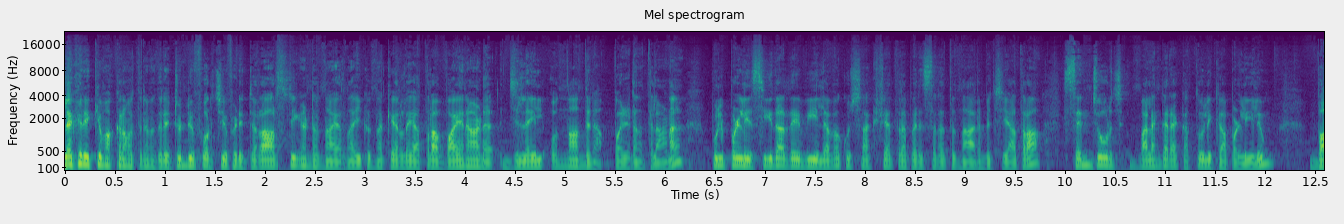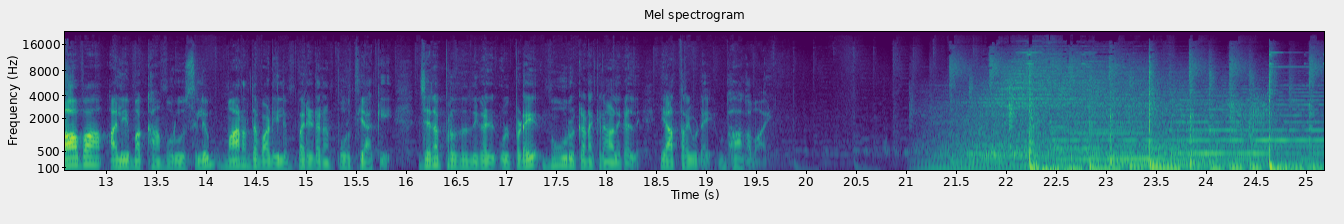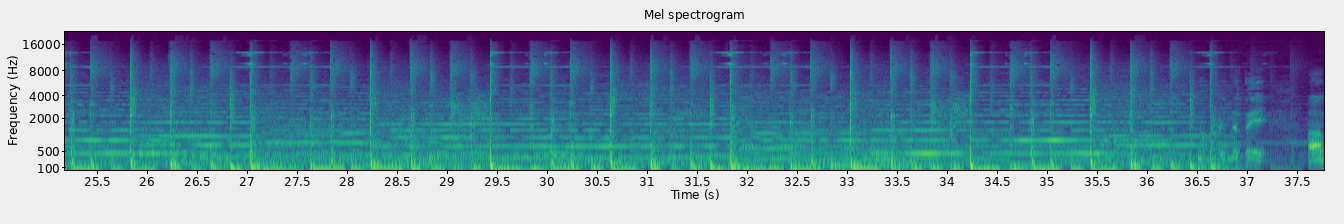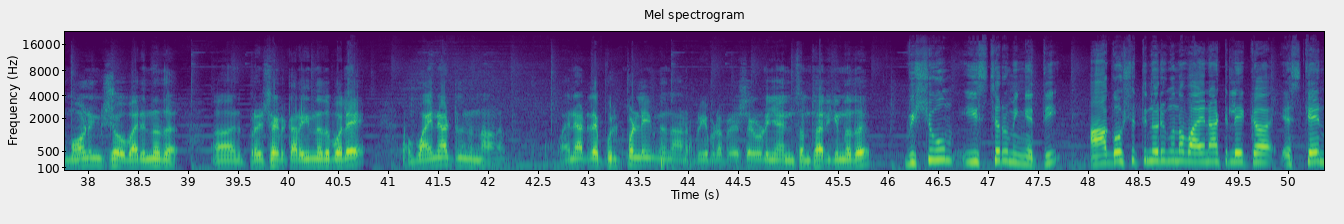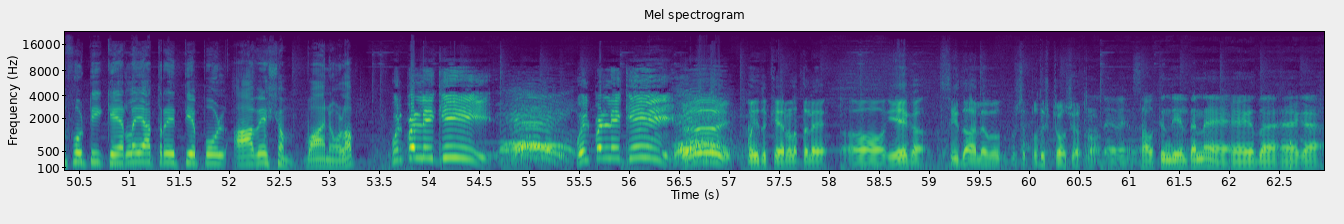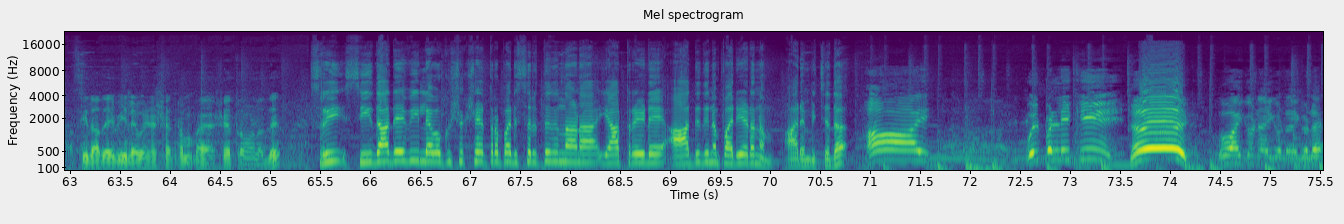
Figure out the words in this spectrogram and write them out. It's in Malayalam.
ലഹരിക്കും അക്രമത്തിനുമെതിരെ twenty four chief editor R Sreekandan Nair നയിക്കുന്ന കേരളയാത്ര വയനാട് ജില്ലയിൽ ഒന്നാം ദിന പര്യടനത്തിലാണ്. പുൽപ്പള്ളി സീതാദേവി ലവകുശ ക്ഷേത്ര പരിസരത്ത് നിന്ന് ആരംഭിച്ച യാത്ര സെന്റ് ജോർജ് മലങ്കര കത്തോലിക്ക പള്ളിയിലും ബാവ അലി മഖാം ഉറൂസിലും മാനന്തവാടിയിലും പര്യടനം പൂർത്തിയാക്കി. ജനപ്രതിനിധികൾ ഉൾപ്പെടെ നൂറുകണക്കിന് ആളുകൾ യാത്രയുടെ ഭാഗമായി. ഇന്നത്തെ മോർണിംഗ് ഷോ വരുന്നത് പ്രേക്ഷകർക്ക് അറിയുന്നത് പോലെ വയനാട്ടിൽ നിന്നാണ്. വയനാട്ടിലെ പുൽപ്പള്ളിയിൽ നിന്നാണ് പ്രിയപ്പെട്ട പ്രേക്ഷകരോട് ഞാൻ സംസാരിക്കുന്നത്. വിഷുവും ഈസ്റ്ററും ഇങ്ങെത്തി. ആഘോഷത്തിനൊരുങ്ങുന്ന വയനാട്ടിലേക്ക് S K N forty Kerala Yatra എത്തിയപ്പോൾ ആവേശം വാനോളം. പുൽപ്പള്ളിക്ക്. പുൽപ്പള്ളിക്ക്! അപ്പൊ ഇത് കേരളത്തിലെ ഏക സീതാലവ പ്രതിഷ്ഠ ക്ഷേത്രം. ക്ഷേത്രമാണ് അതെ അതെ. സൗത്ത് ഇന്ത്യയിൽ തന്നെ ഏക ഏക സീതാദേവി ലഘുഷ ക്ഷേത്രം ക്ഷേത്രമാണിത്. ശ്രീ സീതാദേവി ലവകുശ ക്ഷേത്ര പരിസരത്ത് നിന്നാണ് യാത്രയുടെ ആദ്യ ദിന പര്യടനം ആരംഭിച്ചത്. ഹായ്. പുൽപ്പള്ളിക്ക്! ഓ ആയിക്കോട്ടെ ആയിക്കോട്ടെ ആയിക്കോട്ടെ.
